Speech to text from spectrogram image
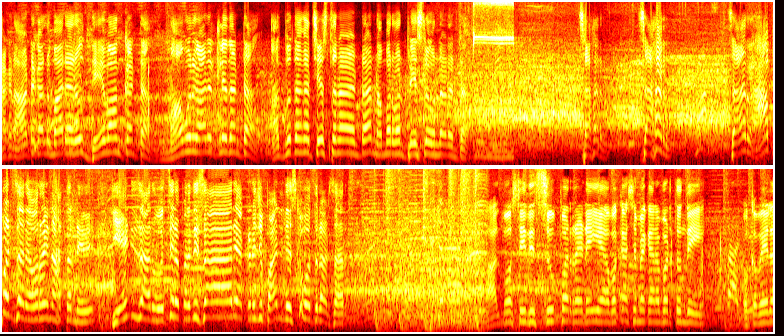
అక్కడ ఆటగాళ్ళు మారారు. దేవాంక్ అంట మామూలుగా ఆడట్లేదంట. అద్భుతంగా చేస్తున్నాడంట. నంబర్ వన్ ప్లేస్లో ఉన్నాడంట. సార్ సార్ సార్ ఆపండి సార్ ఎవరైనా అతన్ని. ఏంటి సార్? వచ్చిన ప్రతిసారి అక్కడి నుంచి పాయింట్ తీసుకుపోతున్నాడు సార్. ఆల్మోస్ట్ ఇది సూపర్ రైడ్ అయ్యే అవకాశమే కనబడుతుంది. ఒకవేళ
